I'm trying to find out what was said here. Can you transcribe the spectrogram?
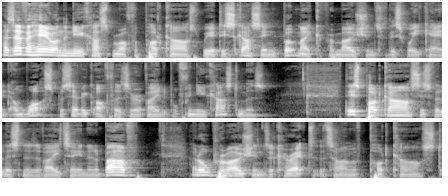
As ever, here on the New Customer Offer podcast, we are discussing bookmaker promotions for this weekend and what specific offers are available for new customers. This podcast is for listeners of 18 and above, and all promotions are correct at the time of podcast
